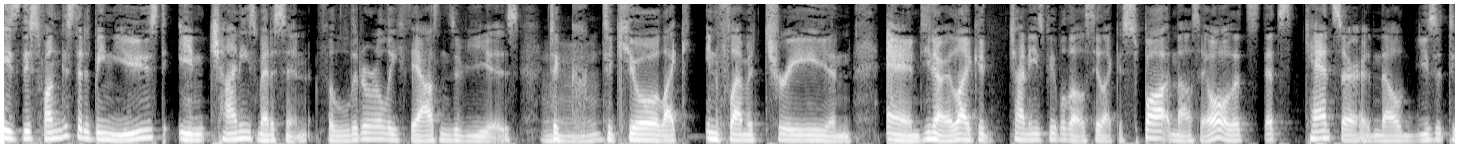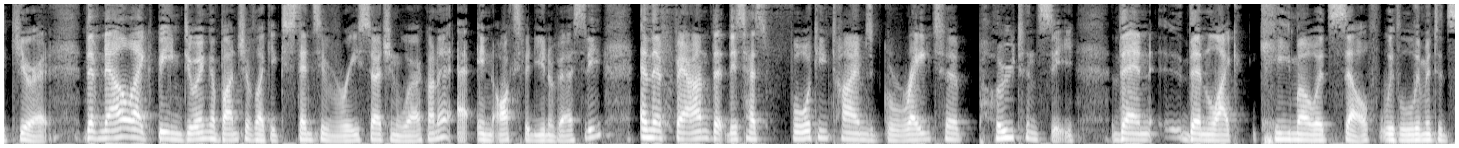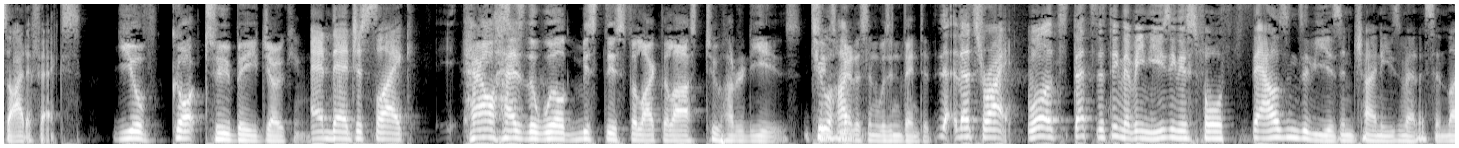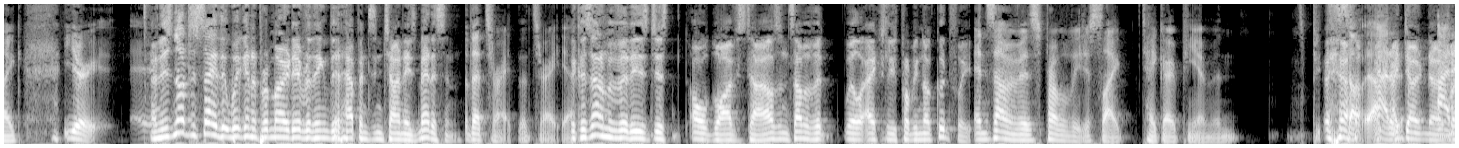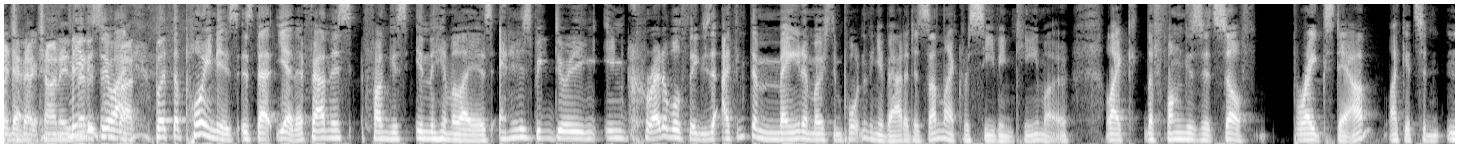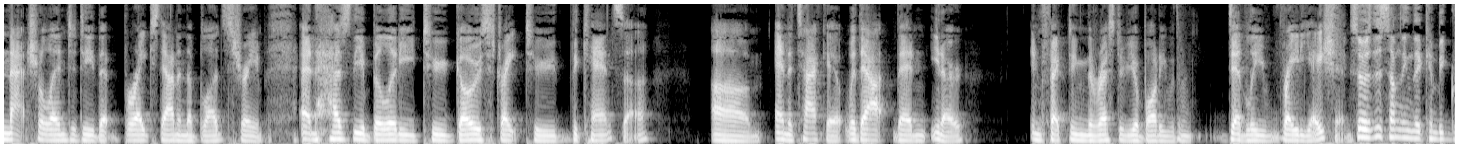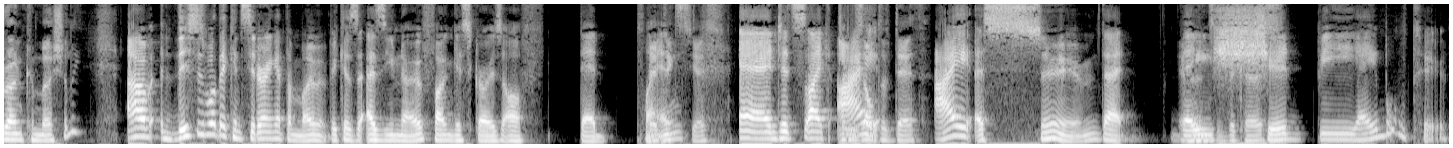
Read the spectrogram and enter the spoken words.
Is this fungus that has been used in Chinese medicine for literally thousands of years to to cure like inflammatory and and you know like uh, Chinese people they'll see like a spot and they'll say oh that's that's cancer and they'll use it to cure it. They've now like been doing a bunch of like extensive research and work on it at, in Oxford University and they've found that this has 40 times greater potency than than like chemo itself with limited side effects. You've got to be joking. And they're just like How has the world missed this for like the last 200 years since 200 medicine was invented? Th- That's right. Well, it's, that's the thing. They've been using this for thousands of years in Chinese medicine. Like, you And it's not to say that we're going to promote everything that happens in Chinese medicine. that's right. That's right. Yeah. Because some of it is just old wives' tales and some of it, well, actually is probably not good for you. and some of it's probably just like take opium and. Some- I don't know much about Chinese Neither medicine, do I. but- But the point is, is that yeah, they found this fungus in the Himalayas, and it has been doing incredible things. I think the main and most important thing about it is, unlike receiving chemo, like the fungus itself breaks down, like it's a natural entity that breaks down in the bloodstream and has the ability to go straight to the cancer um, and attack it without then you know infecting the rest of your body with deadly radiation. So is this something that can be grown commercially? Um, this is what they're considering at the moment because, as you know, fungus grows off dead plants, things, yes. and it's like The I, result of death. I assume that they Evidence of the should be able to.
